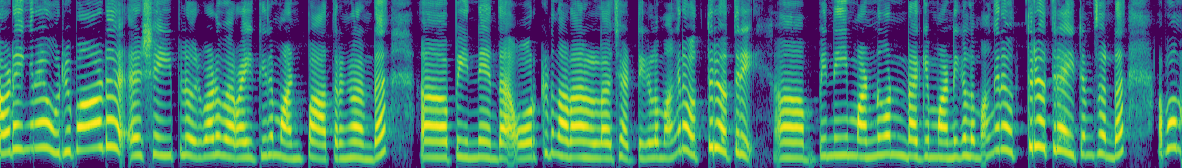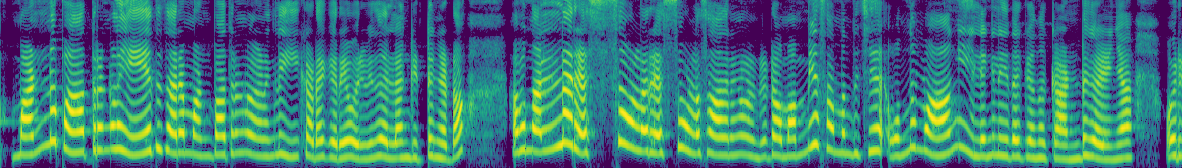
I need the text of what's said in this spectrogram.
അവിടെ ഇങ്ങനെ ഒരുപാട് ഷേപ്പിൽ ഒരുപാട് വെറൈറ്റിയിൽ മൺപാത്രങ്ങളുണ്ട്. പിന്നെ എന്താ ഓർക്കിഡ് നടാനുള്ള ചട്ടികളും അങ്ങനെ ഒത്തിരി ഒത്തിരി പിന്നെ ഈ മണ്ണ് കൊണ്ടുണ്ടാക്കിയ മണികളും അങ്ങനെ ഒത്തിരി ഒത്തിരി ഐറ്റംസ് ഉണ്ട്. അപ്പം മണ്ണ് പാത്രങ്ങൾ ഏത് തരം മൺപാത്രങ്ങൾ വേണമെങ്കിലും ഈ കടയിൽ കയറിയാൽ ഒരുവിധം എല്ലാം കിട്ടും കേട്ടോ. അപ്പോൾ നല്ല രസമുള്ള രസമുള്ള സാധനങ്ങളുണ്ട് കേട്ടോ. മമ്മിയെ സംബന്ധിച്ച് ഒന്നും വാങ്ങിയില്ലെങ്കിൽ ഇതൊക്കെ ഒന്ന് കണ്ടു കഴിഞ്ഞാൽ ഒരു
